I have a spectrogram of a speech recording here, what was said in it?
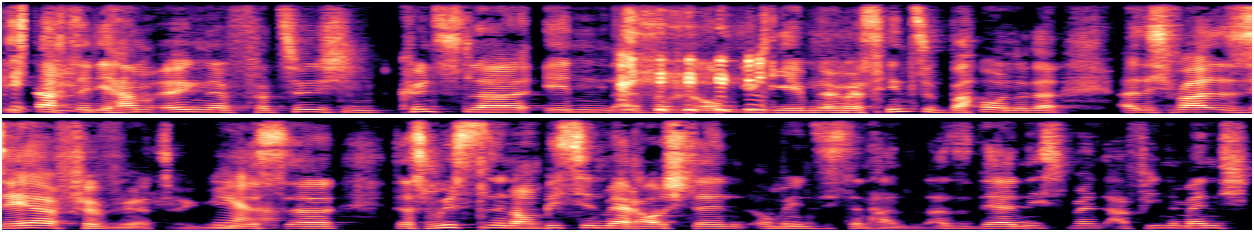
ich dachte, die haben irgendeine französischen Künstler in einfach Raum gegeben, irgendwas hinzubauen oder, also ich war sehr verwirrt irgendwie. Ja. Das, äh, das müssten sie noch ein bisschen mehr rausstellen, um wen es sich denn handelt. Also der nicht mehr affine Mensch,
